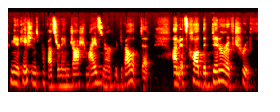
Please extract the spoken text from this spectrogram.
communications professor named Josh Meisner who developed it, um, it's called the Dinner of Truth.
